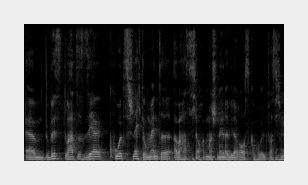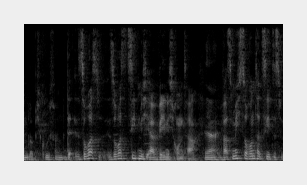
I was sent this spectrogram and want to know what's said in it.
ähm, du bist, du hattest sehr kurz schlechte Momente, aber hast dich auch immer schnell da wieder rausgeholt, was ich unglaublich cool fand. D- sowas, sowas zieht mich eher wenig runter. Ja. Was mich so runterzieht, ist, äh,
